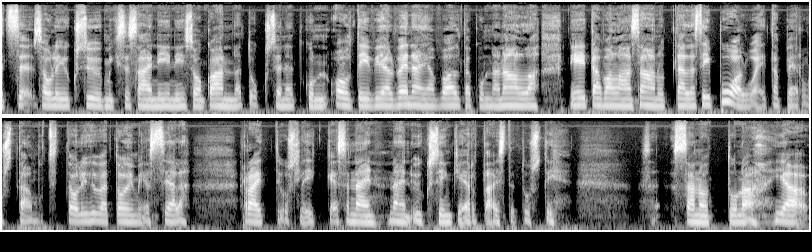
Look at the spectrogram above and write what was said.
Että se, se oli yksi syy, miksi se sai niin ison kannatuksen, että kun oltiin vielä Venäjän valtakunnan alla, niin ei tavallaan saanut tällaisia puolueita perustaa, mutta sitten oli hyvä toimia siellä raittiusliikkeessä näin, näin yksinkertaistetusti sanottuna. Ja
